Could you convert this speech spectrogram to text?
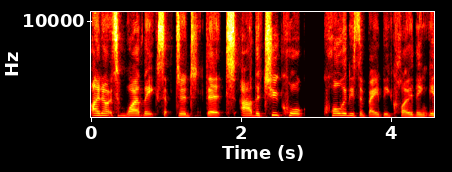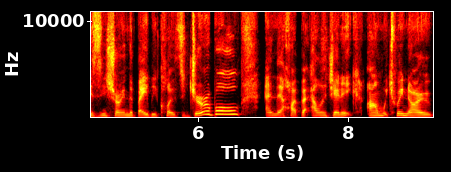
I know it's widely accepted that uh, the two core qualities of baby clothing is ensuring the baby clothes are durable and they're hypoallergenic, um, which we know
